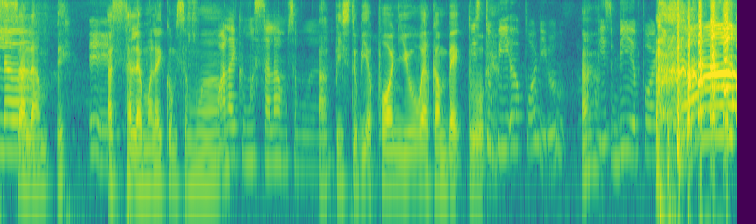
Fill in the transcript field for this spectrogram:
Assalam eh Eh. Assalamualaikum semua. Waalaikumsalam semua. Uh, peace to be upon you. Welcome back Peace to to be upon you. Ah. Peace be upon you. Ah.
